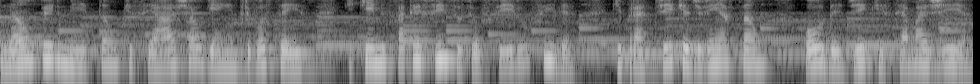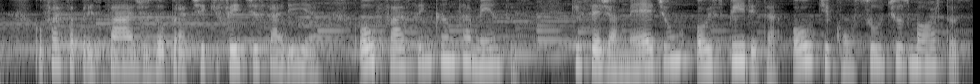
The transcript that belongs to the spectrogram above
Não permitam que se ache alguém entre vocês que queime sacrifício seu filho ou filha, que pratique adivinhação, ou dedique-se à magia, ou faça presságios, ou pratique feitiçaria, ou faça encantamentos, que seja médium ou espírita, ou que consulte os mortos.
